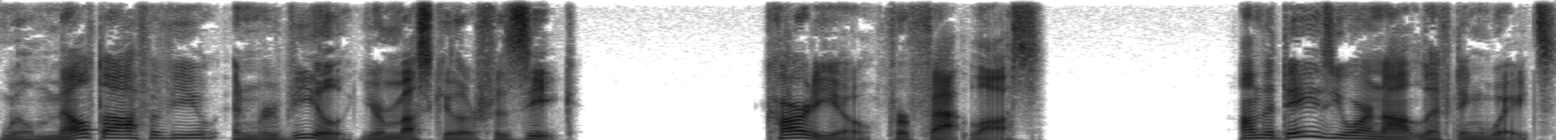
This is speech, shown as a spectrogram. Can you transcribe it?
will melt off of you and reveal your muscular physique. Cardio for fat loss. On the days you are not lifting weights,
